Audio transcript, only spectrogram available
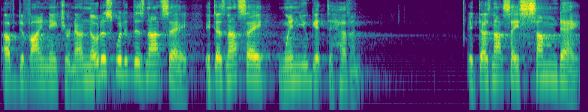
of divine nature. Now, notice what it does not say. It does not say when you get to heaven, it does not say someday,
